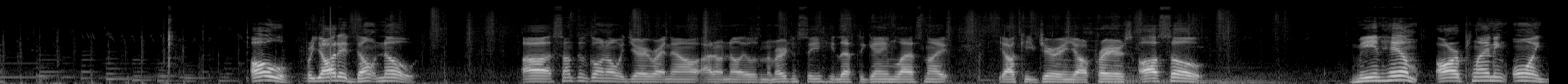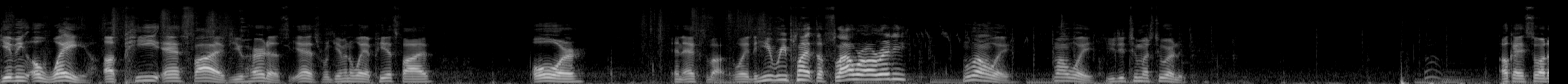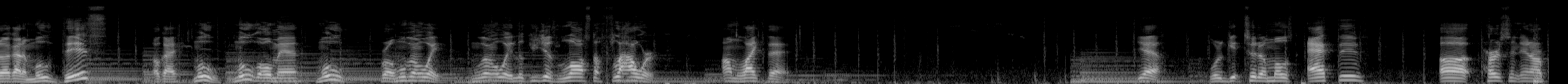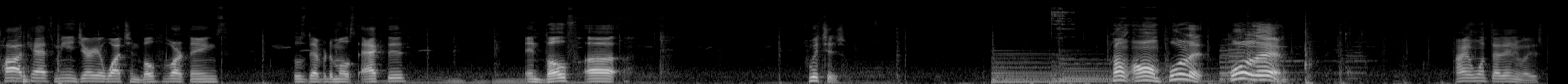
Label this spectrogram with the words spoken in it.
Oh, for y'all that don't know, uh, something's going on with Jerry right now. I don't know. It was an emergency. He left the game last night. Y'all keep Jerry in y'all prayers. Also, me and him are planning on giving away a PS5. You heard us. Yes, we're giving away a PS5 or an Xbox. Wait, did he replant the flower already? Move on away. Come on away. You did too much too early. Okay, so do I gotta move this? Okay, move. Move, old man. Move. Bro, move on away. Move on away. Look, you just lost a flower. I'm like that. Yeah. We'll get to the most active uh person in our podcast. Me and Jerry are watching both of our things. Who's ever the most active? In both uh Twitches. Come on, pull it. Pull it. I didn't want that anyways.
